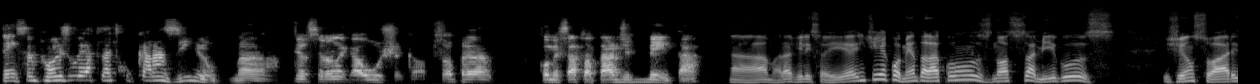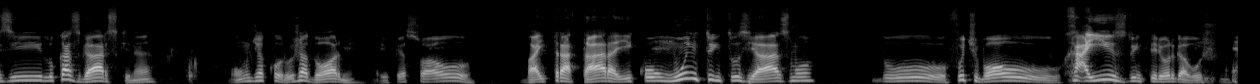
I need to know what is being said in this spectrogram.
Tem Santo Ângelo e Atlético Carazinho na Terceirona Gaúcha. Só para começar a tua tarde bem, tá? Ah, maravilha isso aí. A gente recomenda lá com os nossos amigos Jean Soares e Lucas Garski, né? Onde a coruja dorme. Aí o pessoal vai tratar aí com muito entusiasmo do futebol raiz do interior gaúcho. Né?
